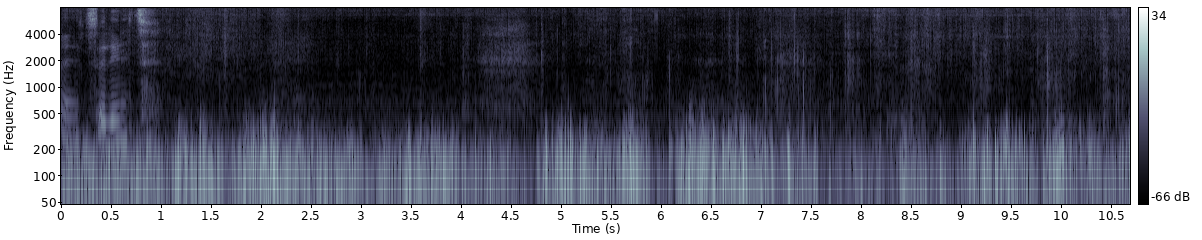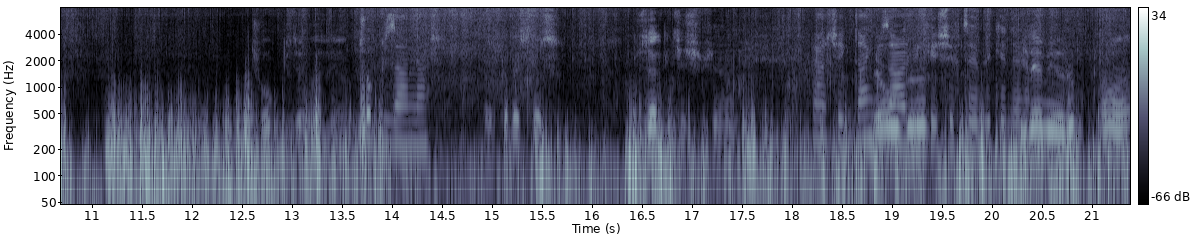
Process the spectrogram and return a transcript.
Evet, selenit. Çok güzeller ya. Çok güzeller. Arkadaşlar güzel bir keşif yani. Gerçekten Ne güzel bir keşif. Tebrik ederim. Bilemiyorum ama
